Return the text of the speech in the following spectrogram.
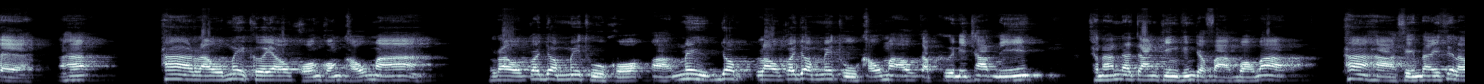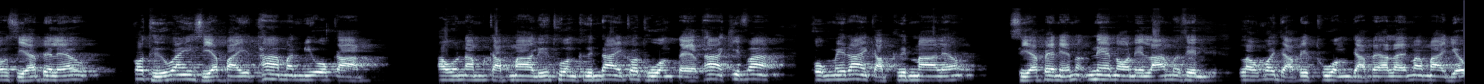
แต่นะฮะ ถ้าเราไม่เคยเอาของของเขามา เราก็ย่อมไม่ถูกขออ่าไม่ย่อมเราก็ย่อมไม่ถูกเขามาเอากลับคืนในชาตินี้ ฉะนั้นอาจารย์จริงถึงจะฝากบอกว่า ถ้าหากสิ่งใดที่เราเสียไปแล้ว ก็ถือว่าให้เสียไป ถ้ามันมีโอกาส เอานำกลับมาหรือทวงคืนได้ก็ทวง แต่ถ้าคิดว่าคงไม่ได้กลับคืนมาแล้ว เสียไปแน่นอนแน่นอนในล้านเปอร์เซ็นต์เราก็อย่าไปทวงอย่าไปอะไรมากมาย เดี๋ยว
